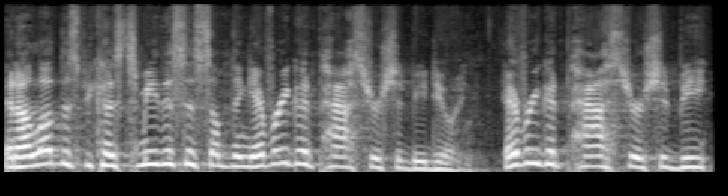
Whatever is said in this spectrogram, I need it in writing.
And I love this because to me, this is something every good pastor should be doing. Every good pastor should be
